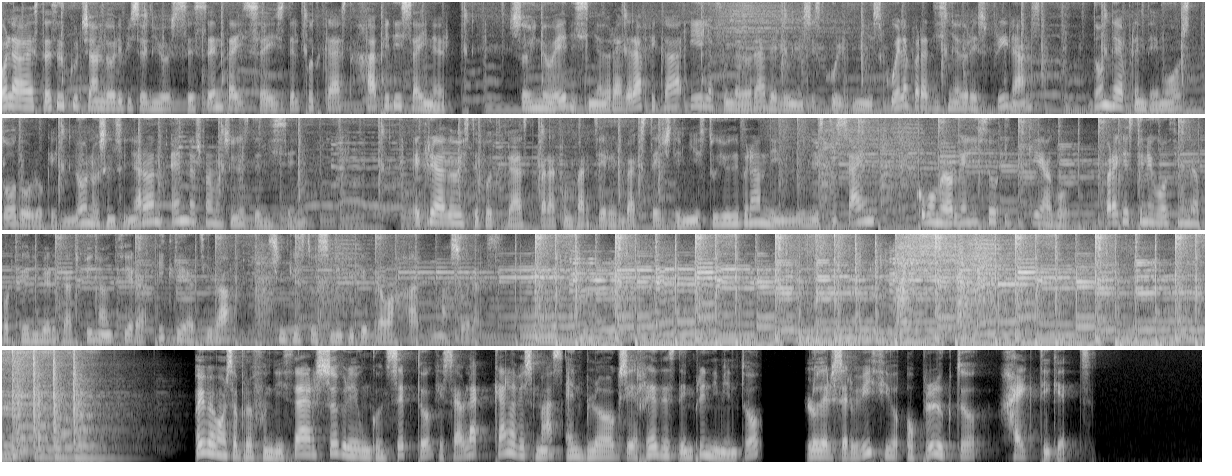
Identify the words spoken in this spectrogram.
Hola, estás escuchando el episodio 66 del podcast Happy Designer. Soy Noé, diseñadora gráfica y la fundadora de Lunes School, mi escuela para diseñadores freelance, donde aprendemos todo lo que no nos enseñaron en las formaciones de diseño. He creado este podcast para compartir el backstage de mi estudio de branding Lunes Design, cómo me organizo y qué hago para que este negocio me aporte libertad financiera y creativa sin que esto signifique trabajar más horas. Hoy vamos a profundizar sobre un concepto que se habla cada vez más en blogs y redes de emprendimiento, lo del servicio o producto high ticket.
